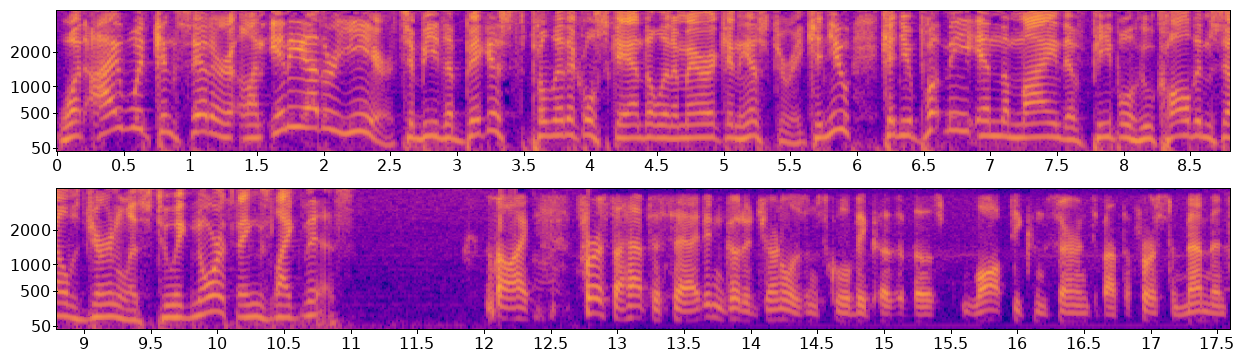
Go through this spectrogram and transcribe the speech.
what I would consider on any other year to be the biggest political scandal in American history? Can you can you put me in the mind of people who call themselves journalists to ignore things like this? Well, I, first I have to say I didn't go to journalism school because of those lofty concerns about the First Amendment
